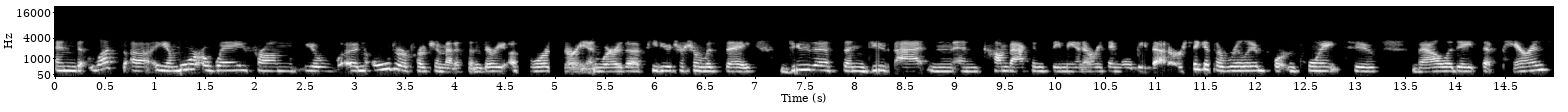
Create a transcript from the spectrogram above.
and less, uh, you know, more away from you know an older approach in medicine, very authoritarian, where the pediatrician would say, "Do this and do that, and and come back and see me, and everything will be better." I think it's a really important point to validate that parents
